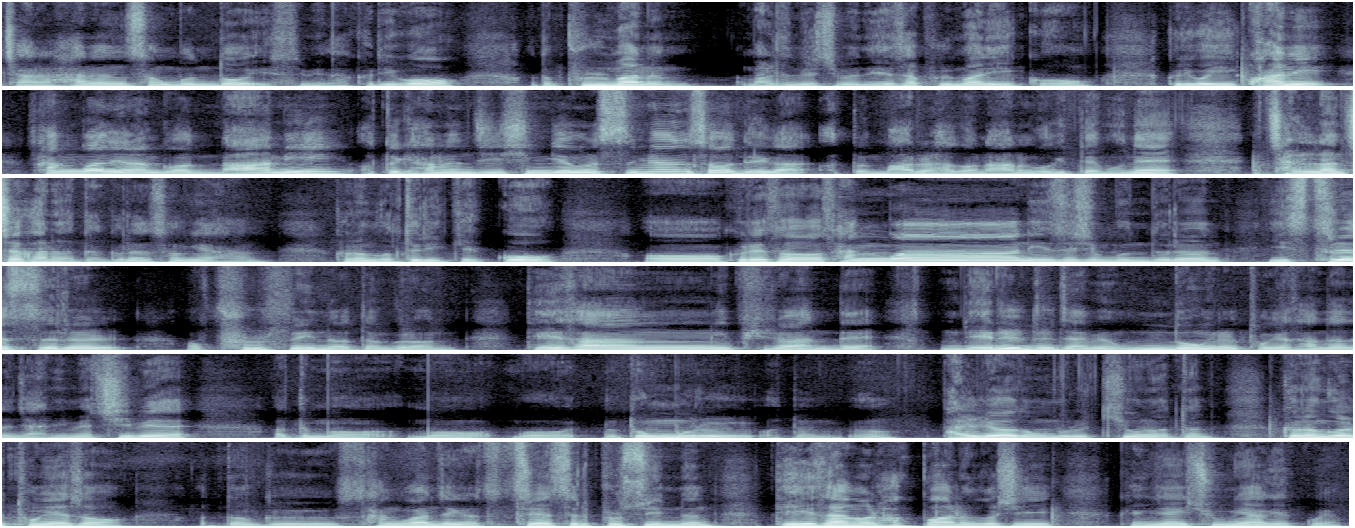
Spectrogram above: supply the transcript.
잘 하는 성분도 있습니다. 그리고 어떤 불만은 말씀드렸지만 예사 불만이 있고, 그리고 이 관이 상관이란 건 남이 어떻게 하는지 신경을 쓰면서 내가 어떤 말을 하거나 하는 거기 때문에 잘난 척 하는 어떤 그런 성향, 그런 것들이 있겠고, 어, 그래서 상관이 있으신 분들은 이 스트레스를 풀 수 있는 어떤 그런 대상이 필요한데, 음, 예를 들자면 운동을 통해서 한다든지 아니면 집에 어떤 뭐, 뭐, 뭐, 동물을 어떤, 어? 반려동물을 키우는 어떤 그런 걸 통해서 어떤 그 상관적인 스트레스를 풀 수 있는 대상을 확보하는 것이 굉장히 중요하겠고요.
